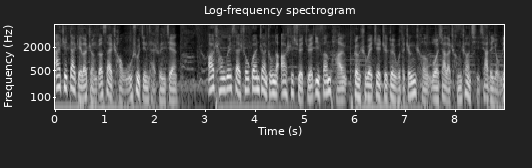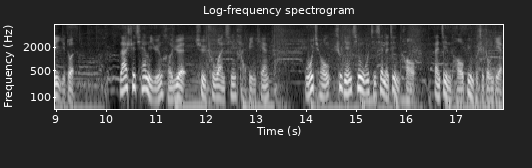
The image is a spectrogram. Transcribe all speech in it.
，IG 带给了整个赛场无数精彩瞬间。而常规赛收官战中的二十血绝地翻盘，更是为这支队伍的征程落下了承上启下的有力一盾。来时千里云和月，去处万顷海并天。无穷是年轻无极限的尽头，但尽头并不是终点。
